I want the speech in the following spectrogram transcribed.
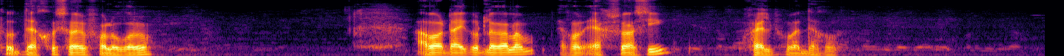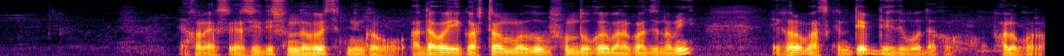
তো দেখো সবাই ফলো করো। আবার ডাইকট লাগালাম। এখন একশো আশি ফাইল পেপার দেখো। এখন একশো আশি দিয়ে সুন্দরভাবে সেটিং করব। আর দেখো, এই কষ্টার মধ্যে সুন্দর করে করার জন্য আমি এখানেও মাঝখান টেপ দিয়ে দেবো, দেখো ফলো করো।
